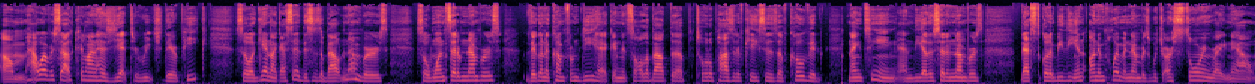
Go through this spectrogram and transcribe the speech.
Um, however, South Carolina has yet to reach their peak. So again, like I said, this is about numbers. So one set of numbers they're going to come from DHEC, and it's all about the total positive cases of COVID 19. And the other set of numbers that's going to be the unemployment numbers, which are soaring right now.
